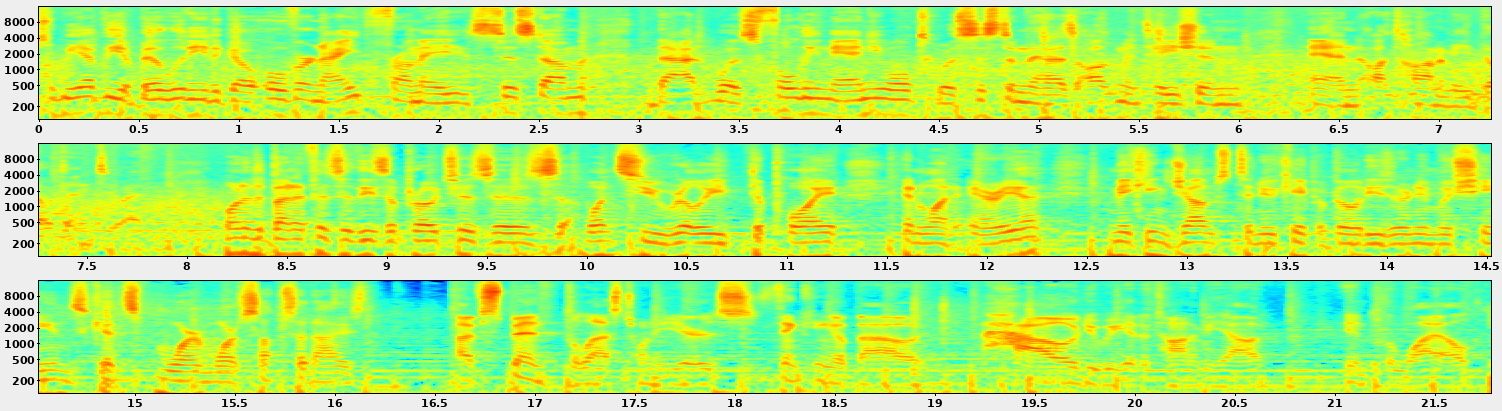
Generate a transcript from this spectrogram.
So we have the ability to go overnight from a system that was fully manual to a system that has augmentation and autonomy built into it. One of the benefits of these approaches is once you really deploy in one area, making jumps to new capabilities or new machines gets more and more subsidized. I've spent the last 20 years thinking about how do we get autonomy out into the wild.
